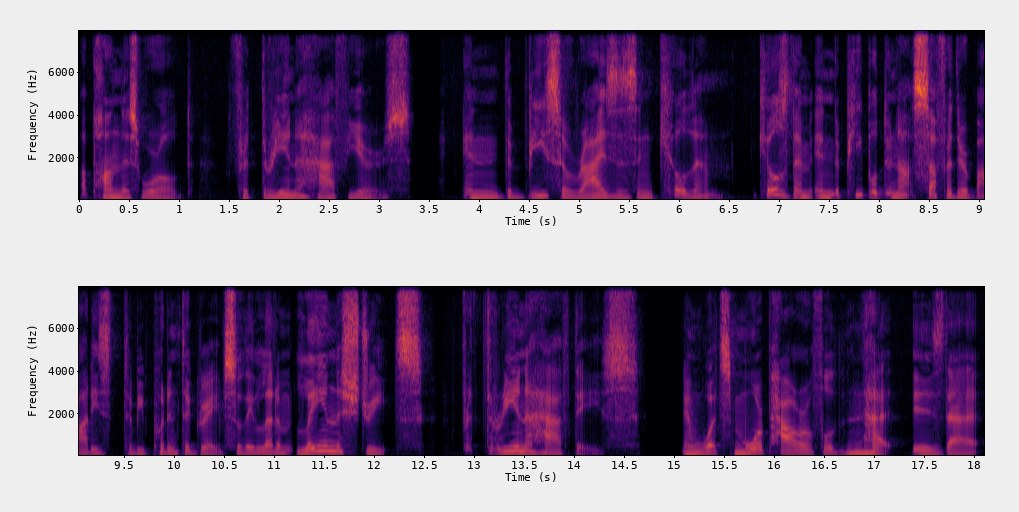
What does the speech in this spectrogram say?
upon this world for three and a half years. And the beast arises and kill them, kills them, and the people do not suffer their bodies to be put into graves. So they let them lay in the streets for three and a half days. And what's more powerful than that is that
